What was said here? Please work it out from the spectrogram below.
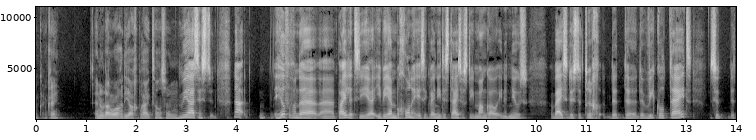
Oké. Oké. En hoe lang worden die al gebruikt dan? Zo'n... Ja, sinds. Nou, heel veel van de eh, pilots die eh, IBM begonnen is, ik weet niet, destijds was die Mango in het nieuws, waarbij ze dus de terug, de, de, de recall-tijd, dus de, de,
